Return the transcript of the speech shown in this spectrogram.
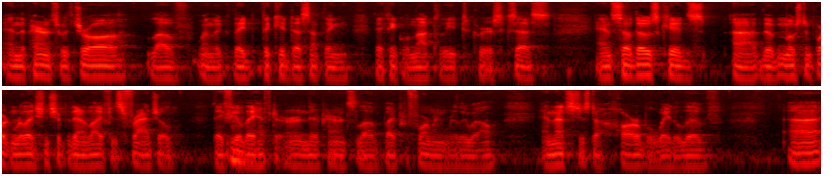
And the parents withdraw love when the, they, the kid does something they think will not lead to career success. And so those kids, uh, the most important relationship in their life is fragile. They feel they have to earn their parents' love by performing really well. And that's just a horrible way to live. Uh,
